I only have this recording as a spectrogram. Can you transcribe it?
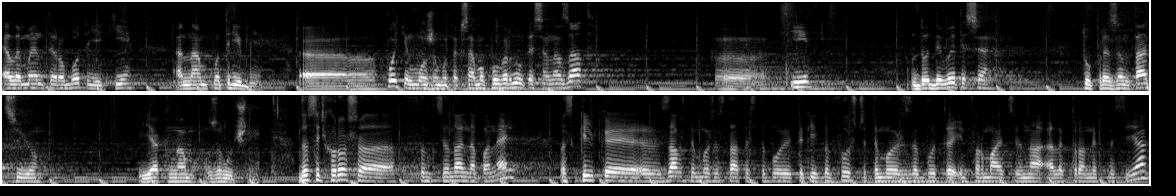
елементи роботи, які нам потрібні. Е, Потім можемо так само повернутися назад е, і додивитися ту презентацію, як нам зручно. Досить хороша функціональна панель, оскільки е, завжди може стати з тобою такий конфуз, що ти можеш забути інформацію на електронних носіях,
